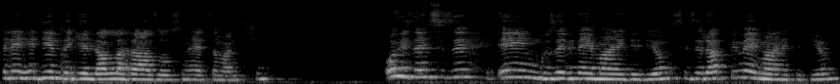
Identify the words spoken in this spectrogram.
Hele hediyem de geldi Allah razı olsun her zaman için. O yüzden sizi en güzeline emanet ediyorum. Sizi Rabbime emanet ediyorum.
